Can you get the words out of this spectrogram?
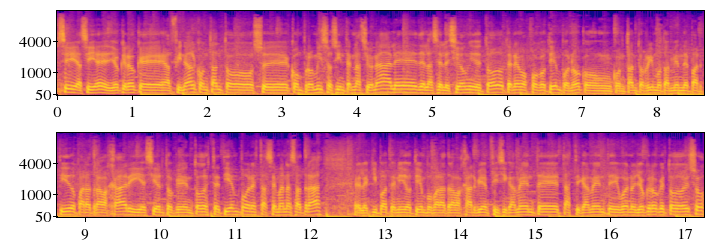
Sí, así es. Yo creo que al final con tantos eh, compromisos internacionales de la selección y de todo, tenemos poco tiempo, ¿no? Con, con tanto ritmo también de partido para trabajar y es cierto que en todo este tiempo, en estas semanas atrás, el equipo ha tenido tiempo para trabajar bien físicamente, tácticamente y bueno, yo creo que todo eso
